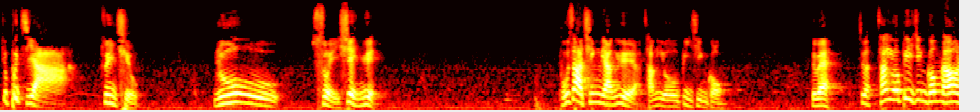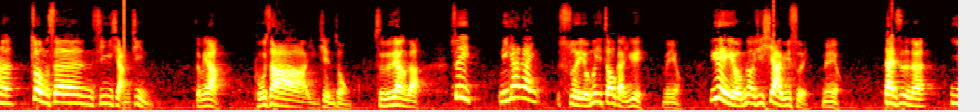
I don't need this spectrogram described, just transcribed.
就不假追求，如水现月，菩萨清凉月啊，常游毕竟空，对不对？是吧？常游毕竟空，然后呢，众生心想尽，怎么样？菩萨隐现中，是不是这样子啊？所以你看看水有没有去招感月？没有。月有没有去下雨水？没有。但是呢，一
